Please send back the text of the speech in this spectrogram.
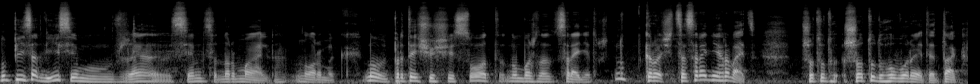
Ну, 58, вже 70 нормально. Нормик. Ну, при 1600, ну, можна середній трошки. Ну, коротше, це середній гравець. Що тут, що тут говорити? Так,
